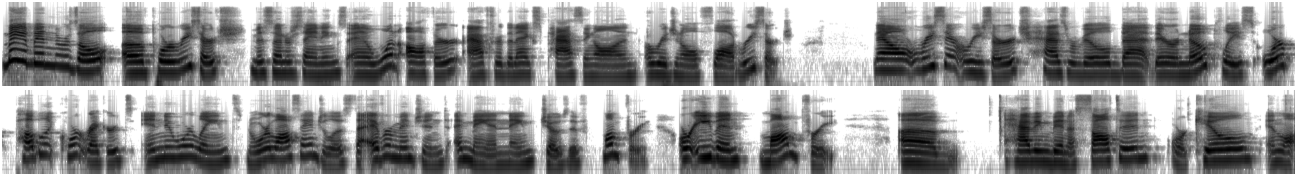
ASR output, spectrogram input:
may have been the result of poor research, misunderstandings, and one author after the next passing on original flawed research. Now, recent research has revealed that there are no police or public court records in New Orleans nor Los Angeles that ever mentioned a man named Joseph Mumphrey or even Momfrey um, having been assaulted or killed in Lo-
